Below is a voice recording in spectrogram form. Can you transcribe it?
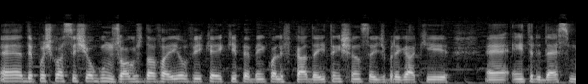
é, depois que eu assisti alguns jogos do Havaí, eu vi que a equipe é bem qualificada aí, tem chance aí de brigar aqui é, entre 12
